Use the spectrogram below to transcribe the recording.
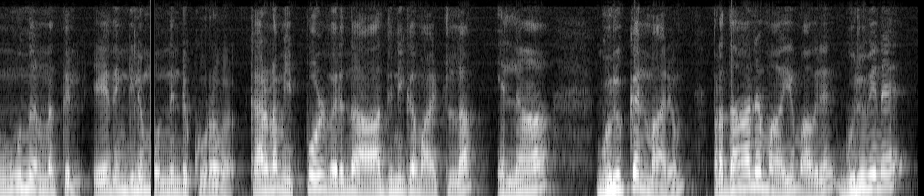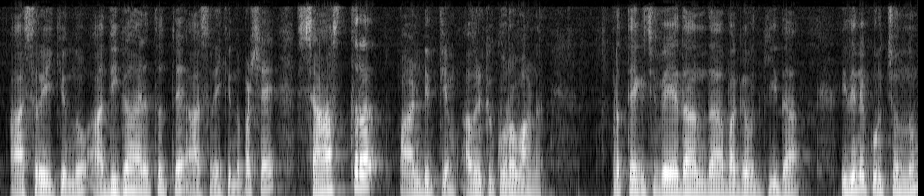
മൂന്നെണ്ണത്തിൽ ഏതെങ്കിലും ഒന്നിന്റെ കുറവ്. കാരണം ഇപ്പോൾ വരുന്ന ആധുനികമായിട്ടുള്ള എല്ലാ ഗുരുക്കന്മാരും പ്രധാനമായും അവർ ഗുരുവിനെ ആശ്രയിക്കുന്നു അധികാരത്വത്തെ ആശ്രയിക്കുന്നു. പക്ഷേ ശാസ്ത്ര പാണ്ഡിത്യം അവർക്ക് കുറവാണ്. പ്രത്യേകിച്ച് വേദാന്ത ഭഗവത്ഗീത ഇതിനെക്കുറിച്ചൊന്നും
